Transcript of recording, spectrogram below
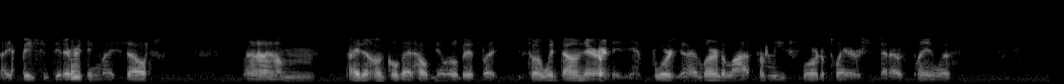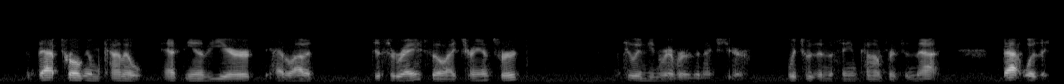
I basically did everything myself. Um, I had an uncle that helped me a little bit, but so I went down there and, for, and I learned a lot from these Florida players that I was playing with. That program kind of at the end of the year had a lot of disarray, so I transferred to Indian River the next year, which was in the same conference, and that that was a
